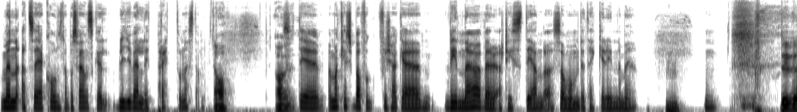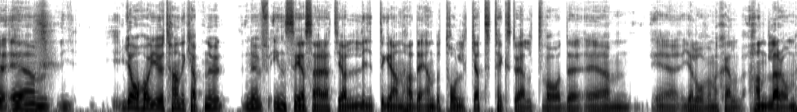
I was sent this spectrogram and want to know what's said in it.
Men att säga konstnär på svenska blir ju väldigt pretto nästan. Ja. ja. Så det, man kanske bara får försöka vinna över artist igen då, som om det täcker in det med. Mm. Mm. Du, ehm, jag har ju ett handikapp. Nu, nu inser jag så här att jag lite grann hade ändå tolkat textuellt vad ehm, eh, Jag lovar mig själv handlar om.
